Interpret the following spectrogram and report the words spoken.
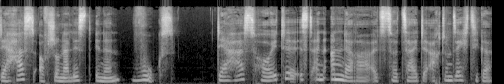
der Hass auf Journalistinnen wuchs. Der Hass heute ist ein anderer als zur Zeit der 68er,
